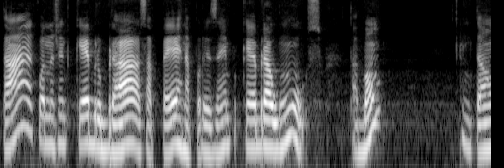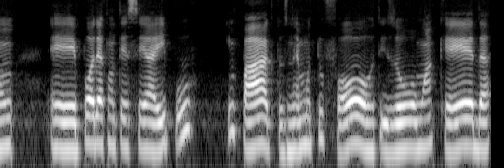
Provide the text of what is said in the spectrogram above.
tá? Quando a gente quebra o braço, a perna, por exemplo, quebra algum osso, tá bom? Então, é, pode acontecer aí por impactos, né, muito fortes ou uma queda,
